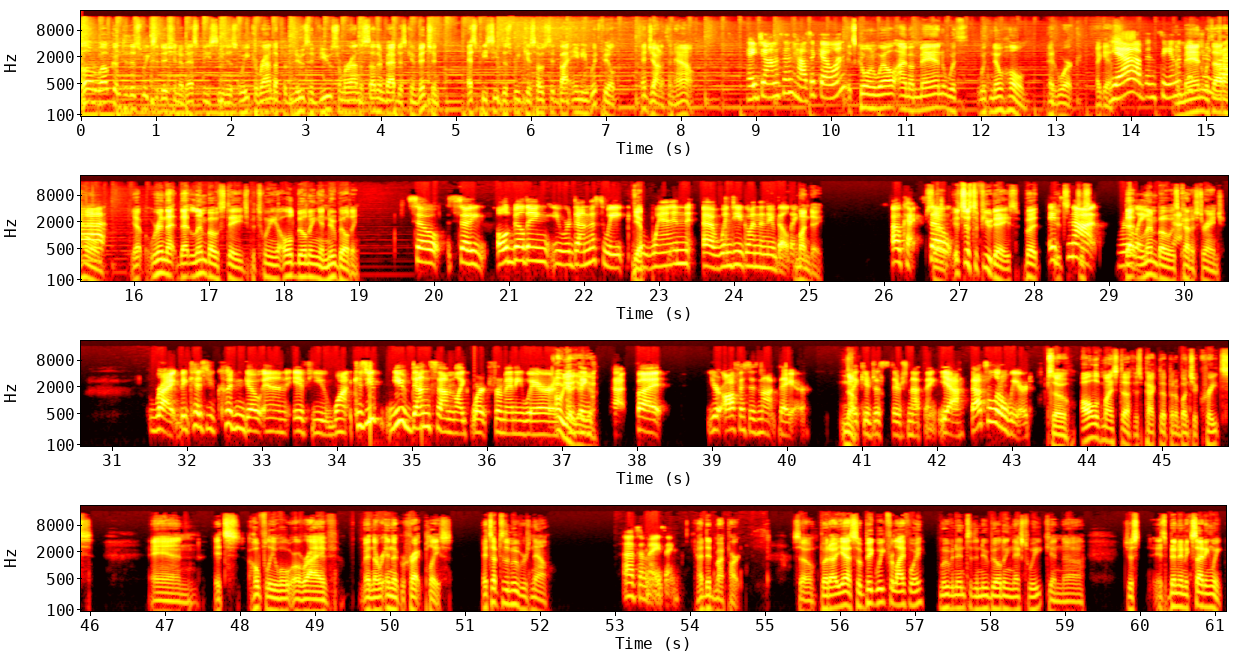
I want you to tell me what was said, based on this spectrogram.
Hello and welcome to this week's edition of SBC This Week, a roundup of news and views from around the Southern Baptist Convention. SBC This Week is hosted by Amy Whitfield and Jonathan Howe. Hey, Jonathan, how's it going? It's going well. I'm a man with, with no home at work, I guess. Yeah, I've been seeing a the man without of a home. Yep, we're in that, that limbo stage between old building and new building. So, so old building, you were done this week. Yep. When, uh, when do you go in the new building? Monday. Okay, So, so, it's just a few days, but it's, just- not really that limbo is kind of strange. right because you couldn't go in if you want because you you've done some like work from anywhere and, Oh, yeah, and yeah, things yeah. like that, but your office is not there. No. Like you're just there's nothing. Yeah, that's a little weird. So all of my stuff is packed up in a bunch of crates, and it's hopefully will arrive in the in the correct place. It's up to the movers now. That's amazing. I did my part. So, but uh, yeah, so big week for Lifeway, moving into the new building next week, and uh, just it's been an exciting week.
